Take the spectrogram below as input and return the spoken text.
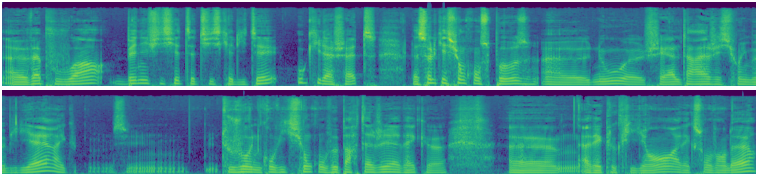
va pouvoir bénéficier de cette fiscalité ou qu'il achète. La seule question qu'on se pose, nous, chez Altarea Gestion Immobilière, et c'est toujours une conviction qu'on veut partager avec euh, avec le client, avec son vendeur,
